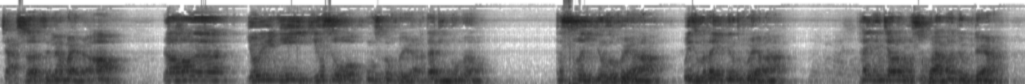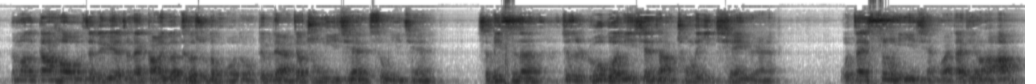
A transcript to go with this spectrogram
假设是两百元啊。然后呢，由于你已经是我公司的会员了，大家听懂没有？他是不是已经是会员了？为什么他已经是会员了？他已经交了五十块嘛，对不对啊？那么刚好我们这个月正在搞一个特殊的活动，对不对啊？叫充一千送一千，什么意思呢？就是如果您现场充了一千元，我再送你一千块，大家听好啊。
